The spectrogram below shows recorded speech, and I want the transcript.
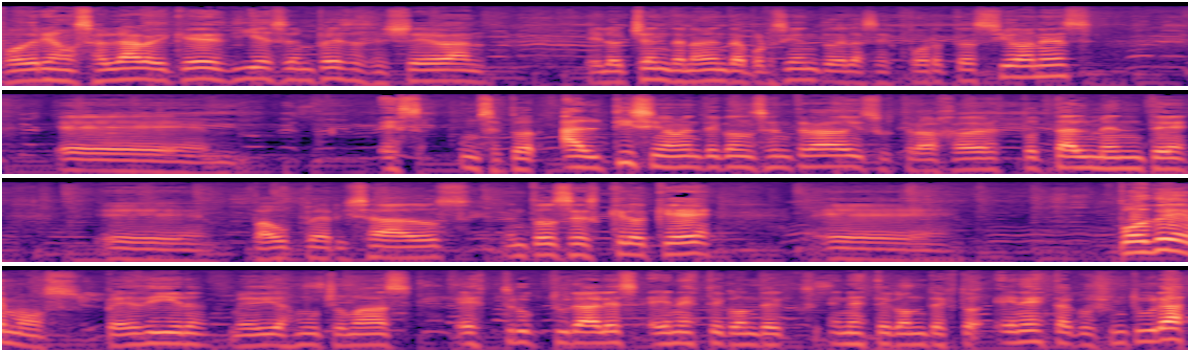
Podríamos hablar de que 10 empresas se llevan el 80-90% de las exportaciones. Eh, es un sector altísimamente concentrado y sus trabajadores totalmente eh, pauperizados. Entonces creo que eh, podemos pedir medidas mucho más estructurales en este, en este contexto, en esta coyuntura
